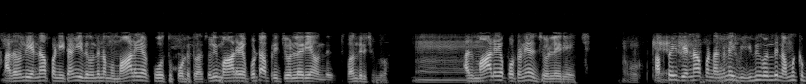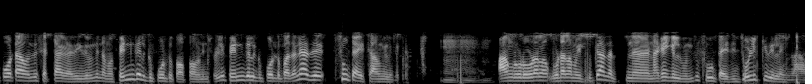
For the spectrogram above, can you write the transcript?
அதை வந்து என்ன பண்ணிட்டாங்க? இது வந்து நம்ம மாலையா கோத்து போட்டுக்கலாம் சொல்லி மாலையா போட்டு அப்படி ஜுவல்லரியா வந்து வந்துருச்சு ப்ரோ. அது மாலையா போட்டோன்னே அது ஜுவல்லரி ஆயிடுச்சு. அப்ப இது என்ன பண்ணாங்கன்னா இது இது வந்து நமக்கு போட்டா வந்து செட் ஆகாது. இது வந்து நம்ம பெண்களுக்கு போட்டு பார்ப்போம் அப்படின்னு சொல்லி பெண்களுக்கு போட்டு பார்த்தோன்னே அது சூட் ஆயிடுச்சு அவங்களுக்கு. அவங்களோட உடல் உடலமைப்புக்கு அந்த ந- நகைகள் வந்து சூட் ஆயிடுச்சு. ஜொலிக்குது இல்லைங்களா?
